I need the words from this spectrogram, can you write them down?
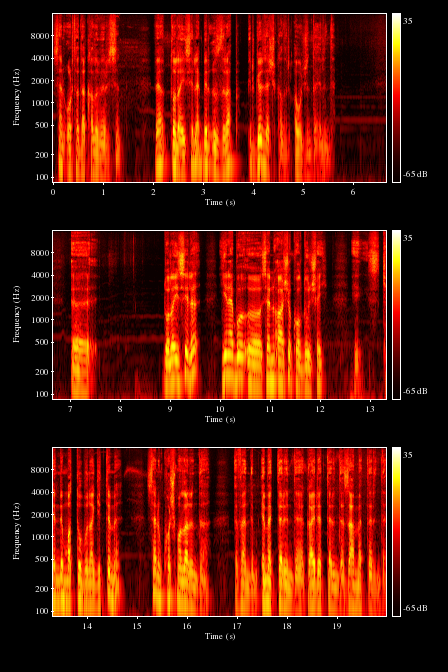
sen ortada kalıverirsin ve dolayısıyla bir ızdırap, bir gözyaşı kalır avucunda elinde. Ee, dolayısıyla yine bu e, senin aşık olduğun şey e, kendi matlubuna gitti mi senin koşmalarında, efendim emeklerinde, gayretlerinde, zahmetlerinde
